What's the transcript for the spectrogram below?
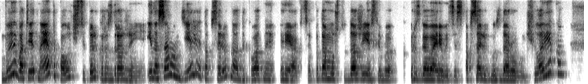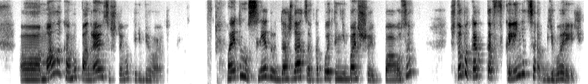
Вы в ответ на это получите только раздражение. И на самом деле это абсолютно адекватная реакция, потому что даже если вы разговариваете с абсолютно здоровым человеком, а, мало кому понравится, что его перебивают. Поэтому следует дождаться какой-то небольшой паузы, чтобы как-то вклиниться в его речь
